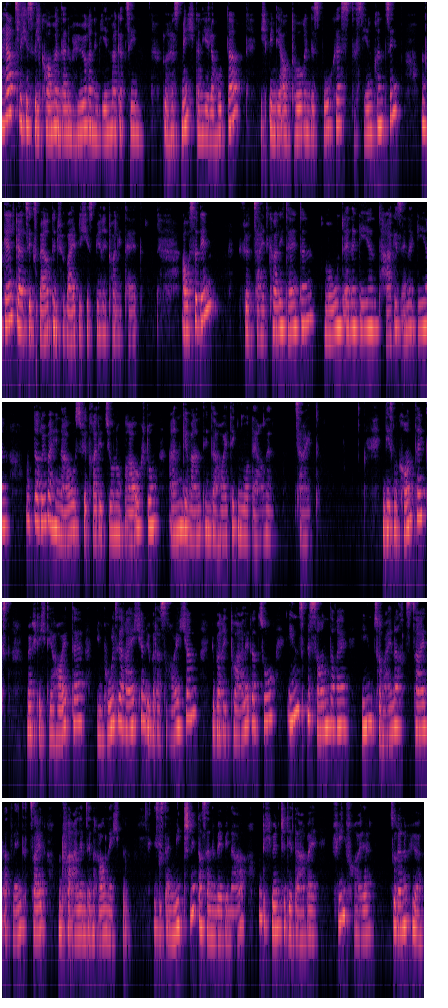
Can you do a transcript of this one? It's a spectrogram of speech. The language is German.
Ein herzliches Willkommen deinem Hören im Yin-Magazin. Du hörst mich, Daniela Hutter. Ich bin die Autorin des Buches Das Yin-Prinzip und gelte als Expertin für weibliche Spiritualität. Außerdem für Zeitqualitäten, Mondenergien, Tagesenergien und darüber hinaus für Tradition und Brauchtum angewandt in der heutigen modernen Zeit. In diesem Kontext möchte ich dir heute Impulse reichen über das Räuchern, über Rituale dazu, insbesondere hin zur Weihnachtszeit, Adventzeit und vor allem den Rauhnächten. Es ist ein Mitschnitt aus einem Webinar und ich wünsche dir dabei viel Freude zu deinem Hören.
